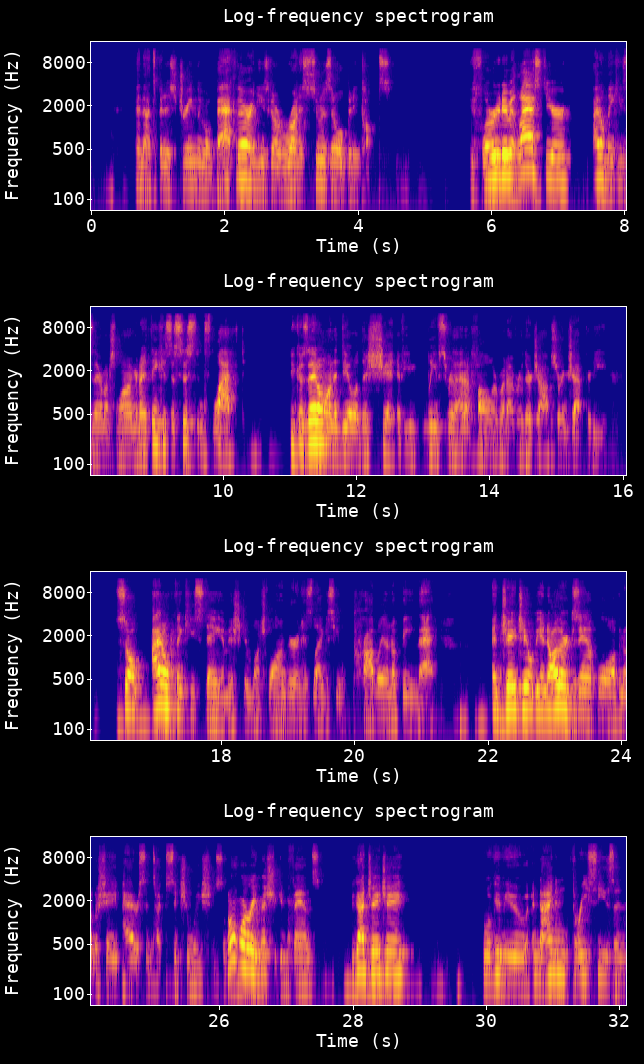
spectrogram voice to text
and that's been his dream to go back there, and he's going to run as soon as an opening comes. He flirted a bit last year. I don't think he's there much longer, and I think his assistants left because they don't want to deal with this shit if he leaves for the NFL or whatever. Their jobs are in jeopardy. So I don't think he's staying at Michigan much longer, and his legacy will probably end up being that and JJ will be another example of another Shea Patterson type situation. So don't worry, Michigan fans. You got JJ who will give you a nine and three season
